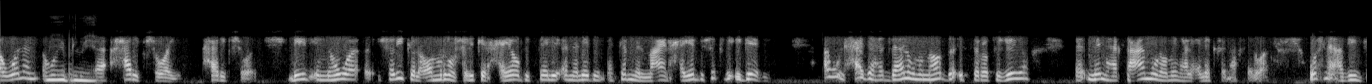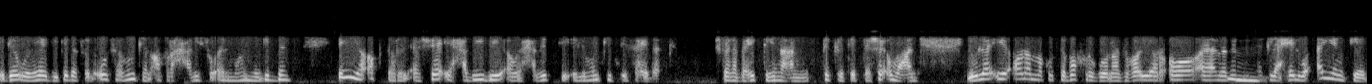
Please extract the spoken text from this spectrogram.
أولا هو حرج شوية. حرج شوية. ليه؟ لأن هو شريك العمر وشريك الحياة وبالتالي أنا لازم أكمل معاه الحياة بشكل إيجابي. أول حاجة هديها لهم النهارده استراتيجية منها التعامل ومنها العلاج في نفس الوقت. وإحنا قاعدين في جو هادي كده في الأسرة ممكن أطرح عليه سؤال مهم جدا. إيه أكتر الأشياء يا حبيبي أو يا حبيبتي اللي ممكن تسعدك فأنا بعدت هنا عن فكرة التشاؤم وعن يقول إيه آه لما كنت بخرج وأنا صغير آه أنا باكل اكله حلوة ايا كان.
